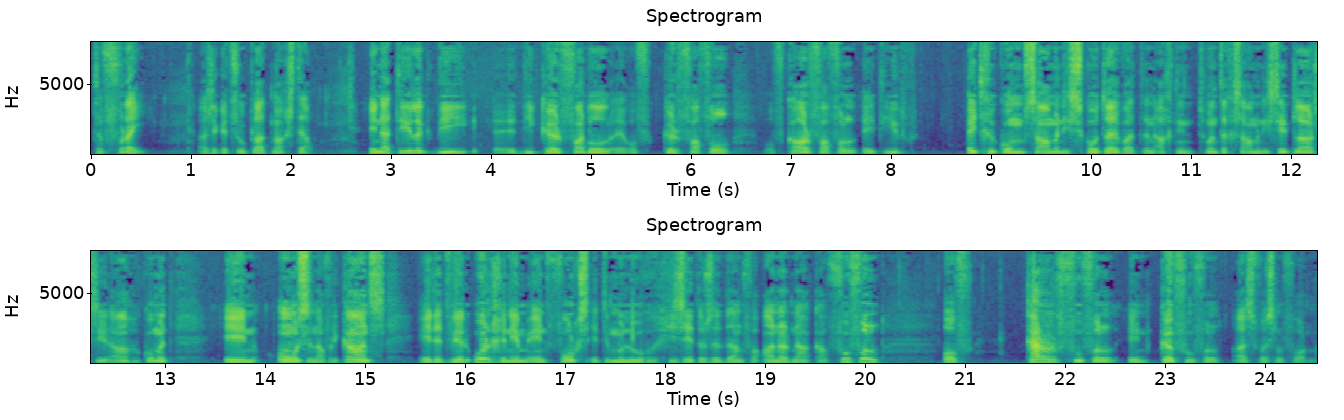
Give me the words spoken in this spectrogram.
te vry as ek dit so plat mag stel. En natuurlik die eh, die kurvaddel eh, of kurvaffel of karvaffel het hier uitgekom saam met die skotte wat in 1820 saam met die settlers hier aangekom het. En ons in Afrikaans het dit weer oorgeneem en volksetimologies het ons dit dan verander na kafoefel of karfoefel en kufoefel as wisselforme.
